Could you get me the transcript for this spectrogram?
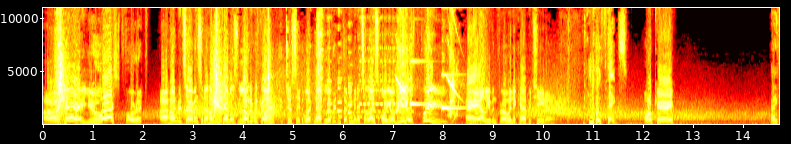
Okay, you asked for it. A hundred servants and a hundred camels loaded with gold. Just say the word and I'll deliver it in 30 minutes or less, or your meal's free! Hey, I'll even throw in a cappuccino. no thanks. Okay. I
